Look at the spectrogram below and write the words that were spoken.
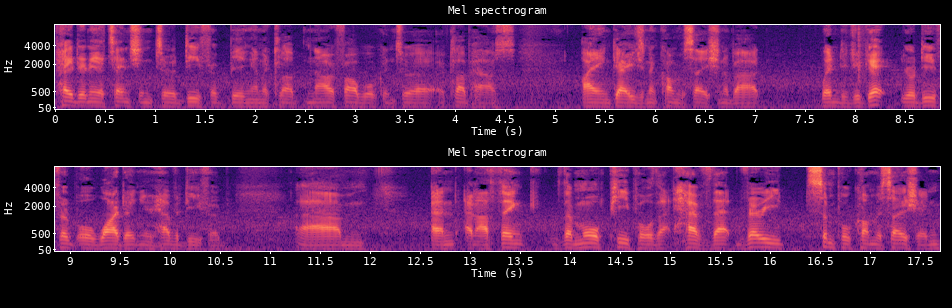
paid any attention to a defib being in a club. Now, if I walk into a, a clubhouse, I engage in a conversation about when did you get your defib or why don't you have a defib. Um, and and I think the more people that have that very simple conversation,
